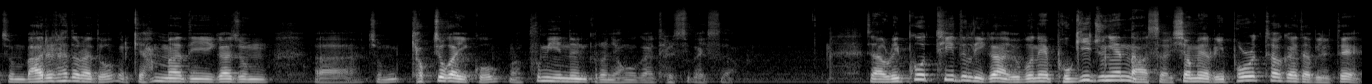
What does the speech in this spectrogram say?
좀 말을 하더라도 이렇게 한 마디가 좀, 아, 좀 격조가 있고 어, 품이 있는 그런 영어가 될 수가 있어요. 자, reportedly가 이번에 보기 중엔 나왔어요. 시험에 reporter가 답일 때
